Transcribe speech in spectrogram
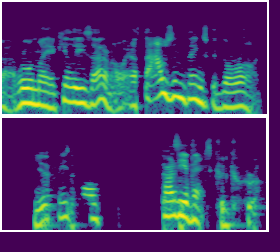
uh, ruin my Achilles. I don't know. A thousand things could go wrong. Yeah, baseball part of the event could go wrong,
